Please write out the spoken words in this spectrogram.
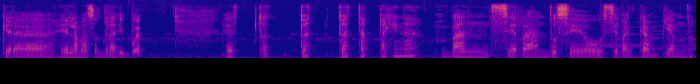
que era el Amazon de la Deep Web. Todas estas páginas van cerrándose o se van cambiando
